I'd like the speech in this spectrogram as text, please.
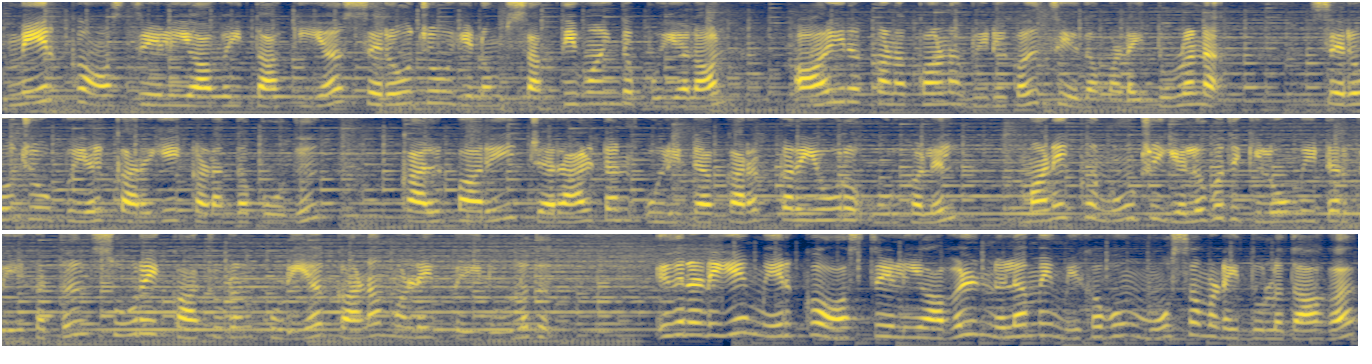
மேற்கு ஆஸ்திரேலியாவை தாக்கிய செரோஜோ எனும் சக்தி வாய்ந்த புயலால் ஆயிரக்கணக்கான வீடுகள் சேதமடைந்துள்ளன. செரோஜோ புயல் கரையை கடந்தபோது கல்பாரி ஜெரால்டன் உள்ளிட்ட கடற்கரையோர ஊர்களில் மணிக்கு நூற்றி எழுபது கிலோமீட்டர் வேகத்தில் சூறைக்காற்றுடன் கூடிய கனமழை பெய்துள்ளது. இதனிடையே மேற்கு ஆஸ்திரேலியாவில் நிலைமை மிகவும் மோசமடைந்துள்ளதாக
